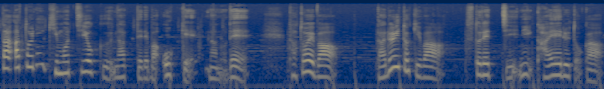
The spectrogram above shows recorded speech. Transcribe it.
た後に気持ちよくなってれば OK なので例えばだるい時はストレッチに変えるとか、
